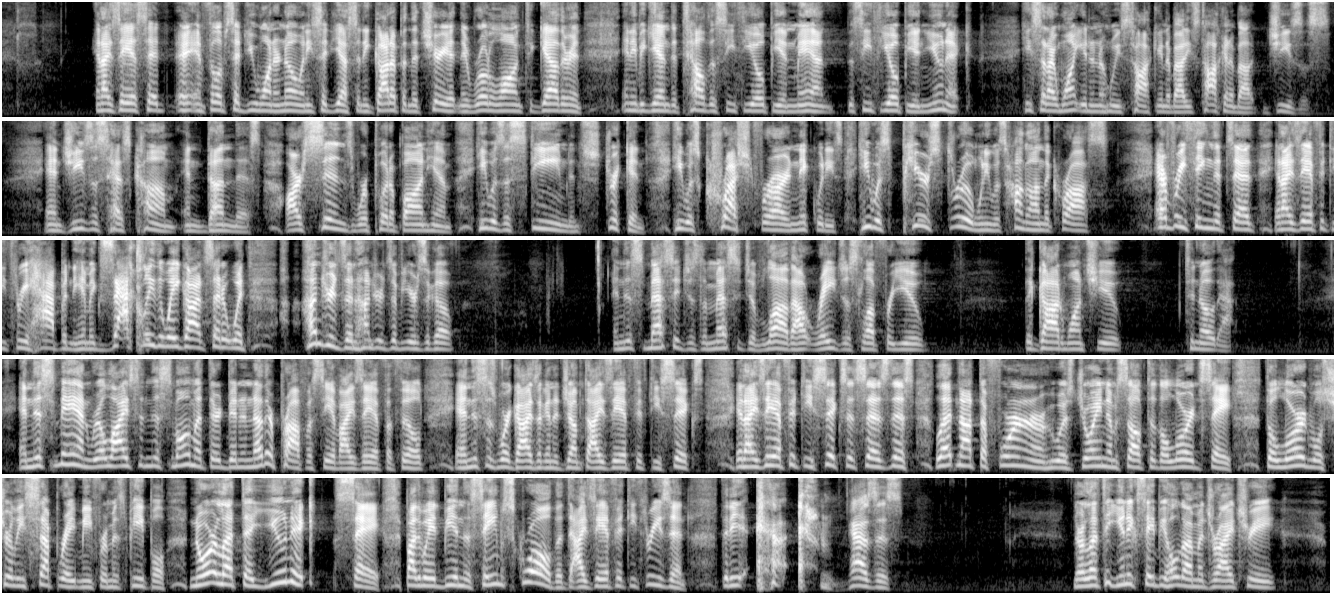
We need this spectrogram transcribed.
and Isaiah said, and Philip said, you want to know? And he said, Yes. And he got up in the chariot and they rode along together. And, and he began to tell this Ethiopian man, this Ethiopian eunuch, he said, I want you to know who he's talking about. He's talking about Jesus. And Jesus has come and done this. Our sins were put upon him. He was esteemed and stricken. He was crushed for our iniquities. He was pierced through when he was hung on the cross. Everything that said in Isaiah 53 happened to him exactly the way God said it would hundreds and hundreds of years ago. And this message is the message of love, outrageous love for you, that God wants you to know that. And this man realized in this moment there'd been another prophecy of Isaiah fulfilled. And this is where, guys, I'm going to jump to Isaiah 56. In Isaiah 56, it says this Let not the foreigner who has joined himself to the Lord say, The Lord will surely separate me from his people, nor let the eunuch say. By the way, it'd be in the same scroll that Isaiah 53 is in, that he has this. Nor let the eunuch say, Behold, I'm a dry tree.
